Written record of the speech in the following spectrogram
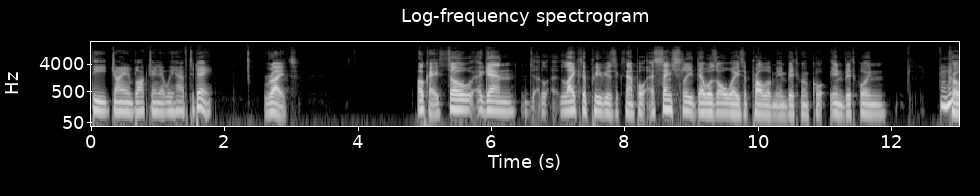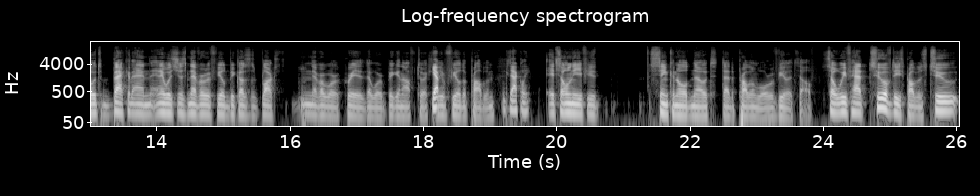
the giant blockchain that we have today. Right. Okay, so again, like the previous example, essentially there was always a problem in Bitcoin co- in Bitcoin Mhm. code back then, and it was just never revealed because the blocks never were created that were big enough to actually reveal the problem. Exactly. It's only if you sync an old node that the problem will reveal itself. So we've had two of these problems, two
